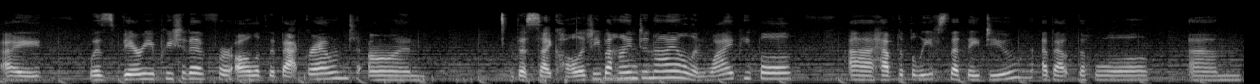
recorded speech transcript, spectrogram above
I was very appreciative for all of the background on the psychology behind denial and why people uh, have the beliefs that they do about the whole um,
